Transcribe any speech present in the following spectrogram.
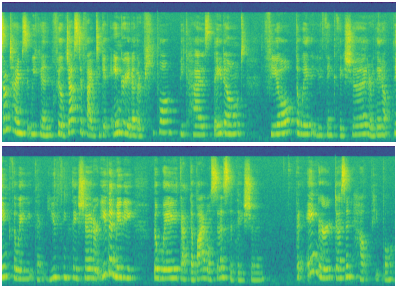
Sometimes we can feel justified to get angry at other people because they don't feel the way that you think they should, or they don't think the way that you think they should, or even maybe the way that the Bible says that they should. But anger doesn't help people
